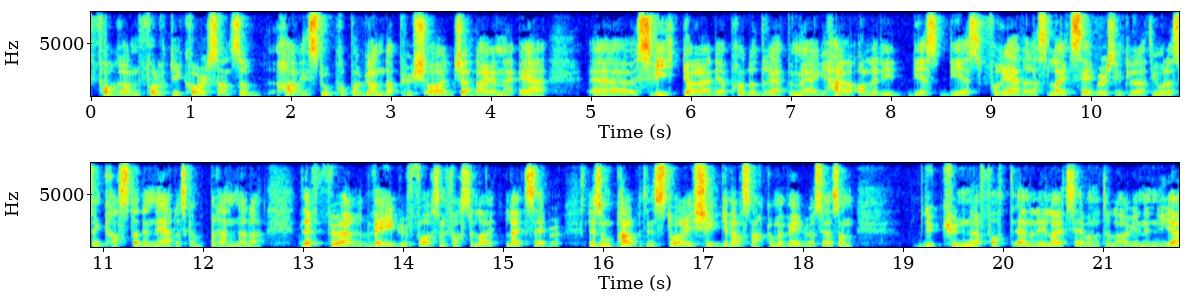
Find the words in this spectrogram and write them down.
Foran folket i Coruscant så har de en stor propagandapush, og Jediene er eh, svikere, de har prøvd å drepe meg. Her er alle de, deres, deres forræderes lightsabers, inkludert Yoda sin, kaster det ned og skal brenne det. Det er før Vader får sin første light, lightsaber. Liksom Palpatine står i skyggen og snakker med Vader og sier sånn du kunne fått en av de lightsaberne til å lage en nye,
